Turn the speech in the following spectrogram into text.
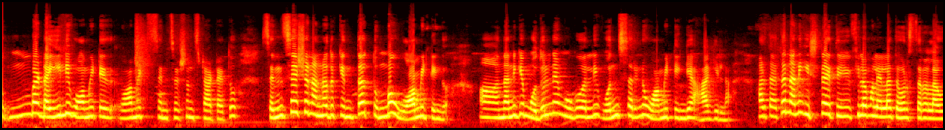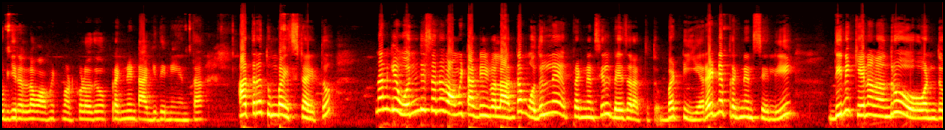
ತುಂಬ daily vomit vomit sensation start ಆಯಿತು. ಸೆನ್ಸೇಷನ್ ಅನ್ನೋದಕ್ಕಿಂತ ತುಂಬ ವಾಮಿಟಿಂಗ್ ನನಗೆ ಮೊದಲನೇ ಮಗುವಲ್ಲಿ ಒಂದು ಸರಿನೂ ವಾಮಿಟಿಂಗೇ ಆಗಿಲ್ಲ. ಅರ್ಥ ಆಯ್ತಾ? ನನಗೆ ಇಷ್ಟ ಆಯ್ತು. ಈ ಫಿಲಮಲ್ಲೆಲ್ಲ ತೋರಿಸ್ತಾರಲ್ಲ, ಹುಡುಗಿರೆಲ್ಲ ವಾಮಿಟ್ ಮಾಡ್ಕೊಳ್ಳೋದು ಪ್ರೆಗ್ನೆಂಟ್ ಆಗಿದ್ದೀನಿ ಅಂತ. ಆ ಥರ ತುಂಬ ಇಷ್ಟ ಆಯಿತು. ನನಗೆ ಒಂದು ದಿವಸನೂ ವಾಮಿಟ್ ಆಗಲಿಲ್ವಲ್ಲ ಅಂತ ಮೊದಲನೇ ಪ್ರೆಗ್ನೆನ್ಸಿಯಲ್ಲಿ ಬೇಜಾರಾಗ್ತಿತ್ತು. ಬಟ್ ಎರಡನೇ ಪ್ರೆಗ್ನೆನ್ಸಿಯಲ್ಲಿ ದಿನಕ್ಕೆ ಏನಲ್ಲ ಅಂದರೂ ಒಂದು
